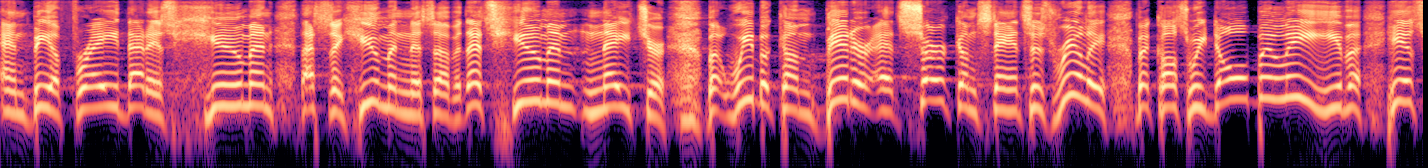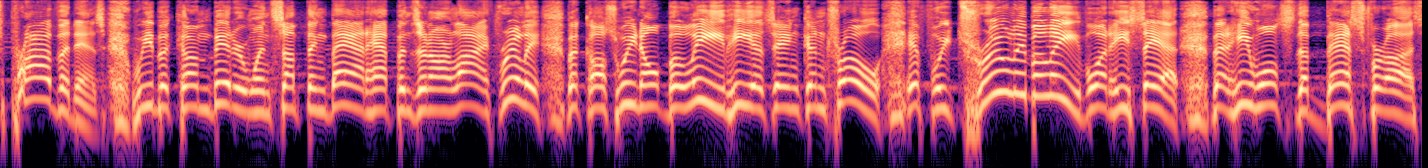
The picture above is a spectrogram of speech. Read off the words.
and be afraid. That is human. That's the humanness of it. That's human nature. But we become bitter at circumstances really because we don't believe His providence. We become bitter when something bad happens in our life really because we don't believe He is in control. If we truly believe believe what he said that he wants the best for us,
